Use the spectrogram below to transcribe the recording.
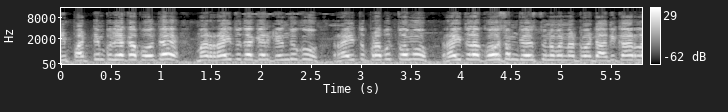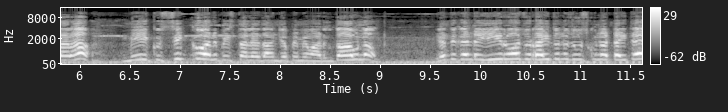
ఈ పట్టింపు లేకపోతే మరి రైతు దగ్గరికి ఎందుకు? రైతు ప్రభుత్వము రైతుల కోసం చేస్తున్నామన్నటువంటి అధికారులరా మీకు సిగ్గు అనిపిస్తలేదా అని చెప్పి మేము అడుగుతా ఉన్నాం. ఎందుకంటే ఈ రోజు రైతును చూసుకున్నట్టయితే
